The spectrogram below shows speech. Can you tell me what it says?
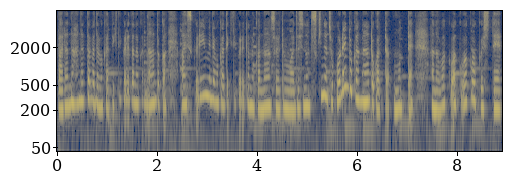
バラの花束でも買ってきてくれたのかな？とかアイスクリームでも買ってきてくれたのかな？それとも私の好きなチョコレートかな？とかって思ってあのワクワクワクワクして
